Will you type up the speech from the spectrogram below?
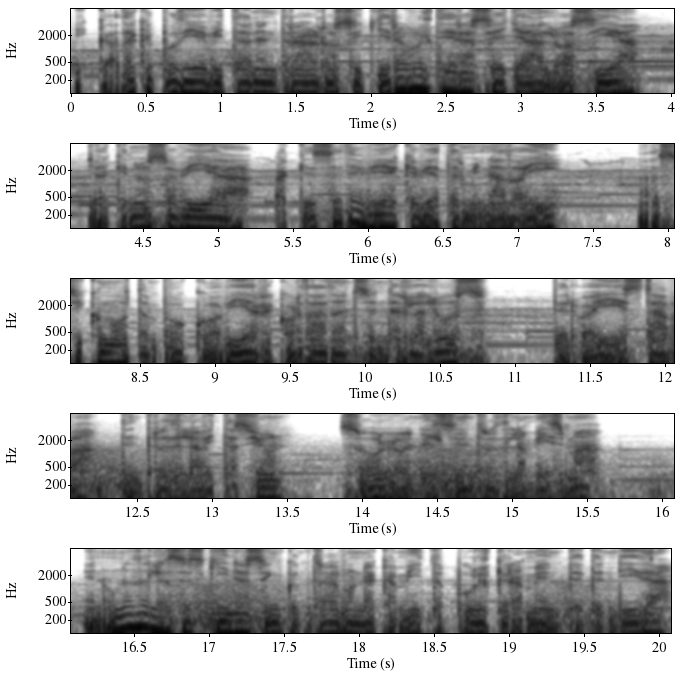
y cada que podía evitar entrar o siquiera voltear hacia allá lo hacía, ya que no sabía a qué se debía que había terminado ahí, así como tampoco había recordado encender la luz, pero ahí estaba, dentro de la habitación, solo en el centro de la misma. En una de las esquinas se encontraba una camita pulcramente tendida,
